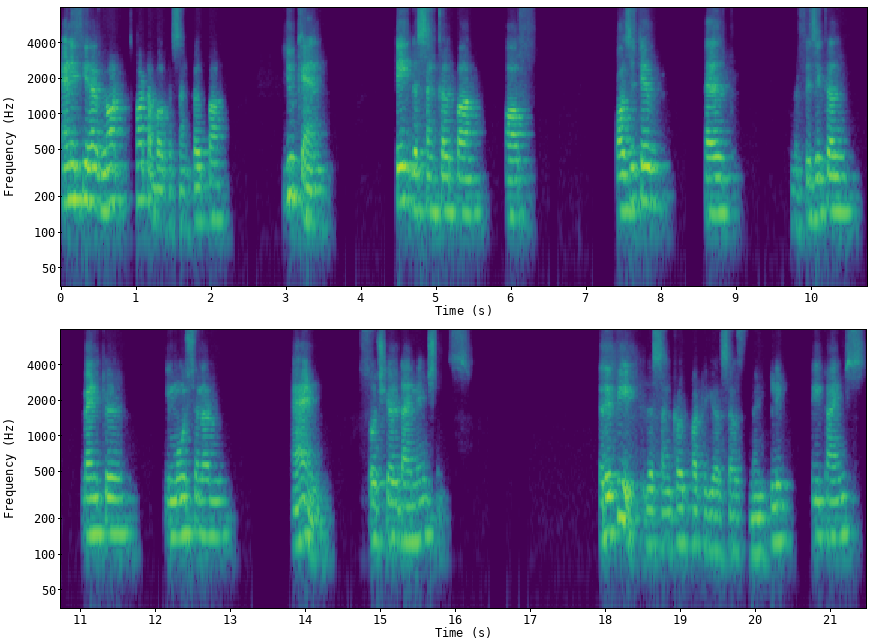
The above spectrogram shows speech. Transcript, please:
And if you have not thought about a sankalpa, you can take the sankalpa of positive health, the physical, mental, emotional, and social dimensions. Repeat the sankalpa to yourself mentally three times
